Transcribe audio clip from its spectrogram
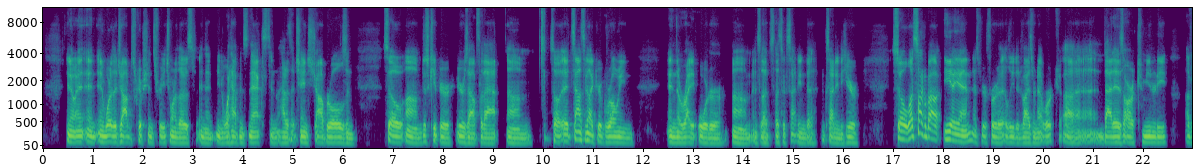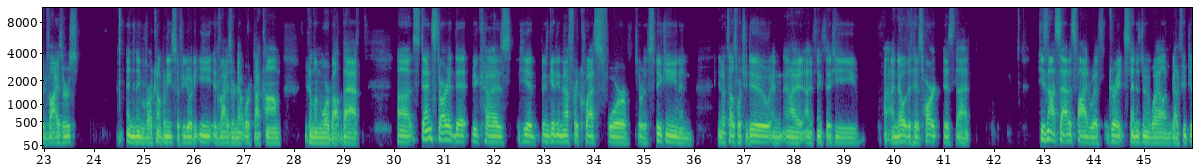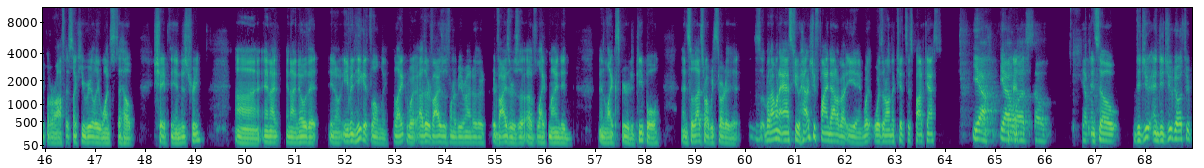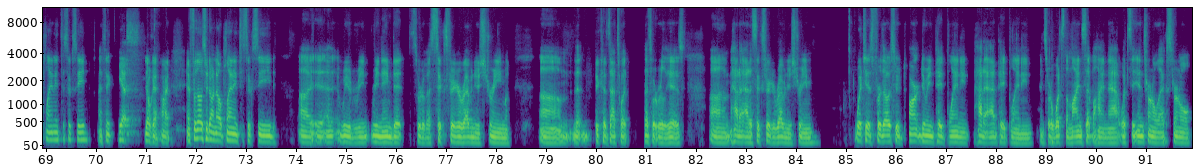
You know, and, and, and what are the job descriptions for each one of those? And then, you know, what happens next and how does that change job roles? And so um, just keep your ears out for that. Um, so it sounds to me like you're growing in the right order. Um, and so that's, that's exciting to, exciting to hear. So let's talk about EAN as we refer to Elite Advisor Network. Uh, that is our community of advisors. and the name of our company. So if you go to eadvisornetwork.com, you can learn more about that. Uh, Sten started it because he had been getting enough requests for sort of speaking and, you know, tell us what you do. And, and I, I think that he, I know that his heart is that he's not satisfied with great Sten is doing well and we've got a few people in our office. Like he really wants to help shape the industry. Uh, and I, and I know that you know even he gets lonely like what other advisors want to be around other advisors of like-minded and like-spirited people and so that's why we started it. So, but i want to ask you how did you find out about EAN what was it on the Kitces podcast? Yeah yeah okay. it was so yep. And so did you and did you go through planning to succeed? I think yes. Okay all right. And for those who don't know planning to succeed uh, and we re- renamed it sort of a six figure revenue stream um, that, because that's what that's what really is. Um, how to add a six figure revenue stream, which is for those who aren't doing paid planning, how to add paid planning and sort of what's the mindset behind that? What's the internal, external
